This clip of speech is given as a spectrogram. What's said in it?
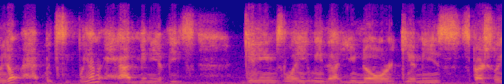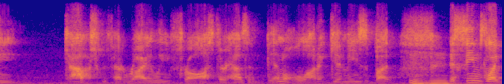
We don't. Have, we haven't had many of these games lately that you know are gimmies. Especially, gosh, we've had Riley Frost. There hasn't been a whole lot of gimmies, but Mm-hmm. it seems like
